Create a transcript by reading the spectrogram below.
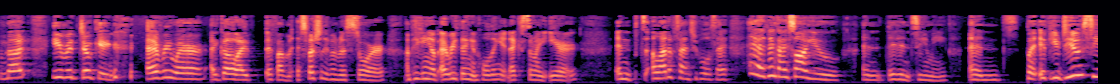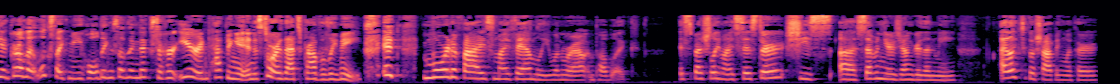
I'm not even joking. Everywhere I go, I, if I'm, especially if I'm in a store, I'm picking up everything and holding it next to my ear. And a lot of times people will say, Hey, I think I saw you. And they didn't see me. And, but if you do see a girl that looks like me holding something next to her ear and tapping it in a store, that's probably me. It mortifies my family when we're out in public. Especially my sister. She's, uh, seven years younger than me. I like to go shopping with her.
